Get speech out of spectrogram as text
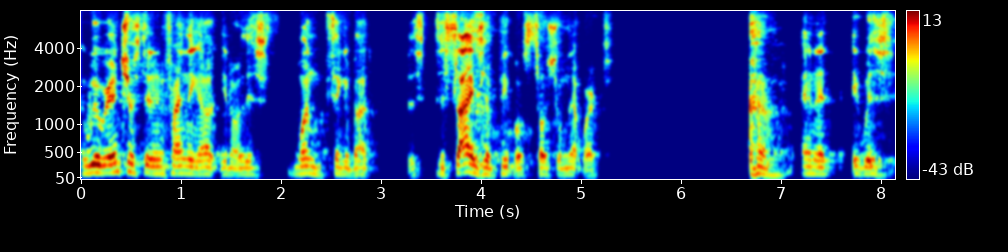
we were interested in finding out, you know, this one thing about this, the size of people's social networks, and it it was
